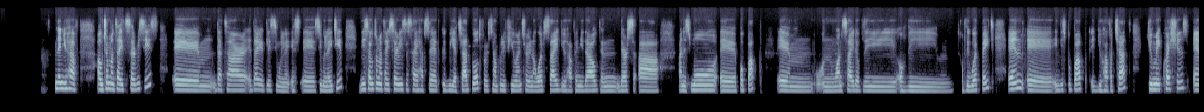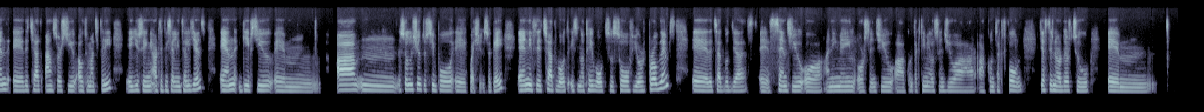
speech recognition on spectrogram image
Then you have automated services um, that are directly simula uh, simulated. These automated services, as I have said, could be a chatbot. For example, if you enter in a website, you have any doubt and there's a, a small uh, pop-up um, on one side of the of the of the web page, and uh, in this pop-up you have a chat. You make questions, and uh, the chat answers you automatically uh, using artificial intelligence and gives you um, um, solution to simple uh, questions, okay? And if the chatbot is not able to solve your problems, uh, the chatbot just uh, sends you or an email or sends you a contact email, sends you a, a contact phone, just in order to um,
